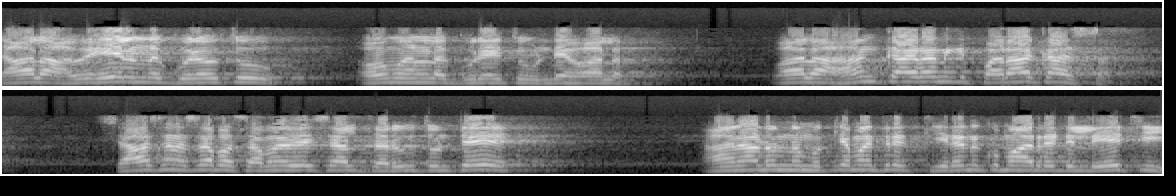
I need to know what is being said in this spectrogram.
చాలా అవహేళనకు గురవుతూ అవమానాలకు గురవుతూ ఉండేవాళ్ళం. వాళ్ళ అహంకారానికి పరాకాష్ట శాసనసభ సమావేశాలు జరుగుతుంటే ఆనాడున్న ముఖ్యమంత్రి కిరణ్ కుమార్ రెడ్డి లేచి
